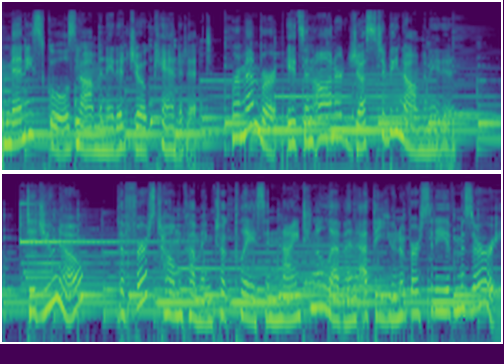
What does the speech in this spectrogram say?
Many schools nominate a joke candidate. Remember, it's an honor just to be nominated. Did you know? The first homecoming took place in 1911 at the University of Missouri.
